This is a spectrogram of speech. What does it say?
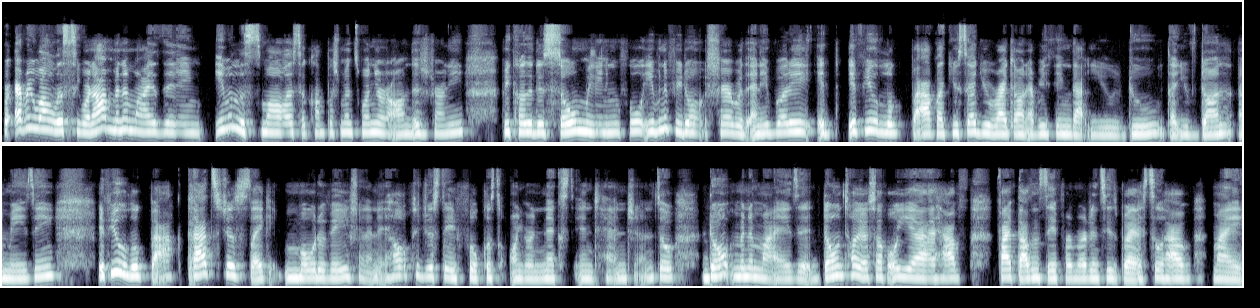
for everyone listening, we're not minimizing even the smallest accomplishments when you're on this journey because it is so meaningful. Even if you don't share with anybody, it if you look back, like you said, you write down everything that you do, that you've done, amazing. If you look back, that's just like motivation and it helps you just stay focused on your next intention. So don't minimize it. Don't tell yourself, oh yeah, I have five thousand saved for emergencies, but I still have my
